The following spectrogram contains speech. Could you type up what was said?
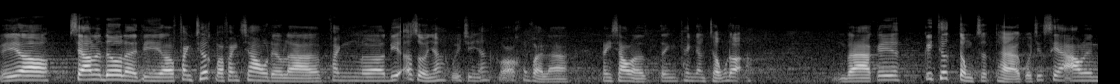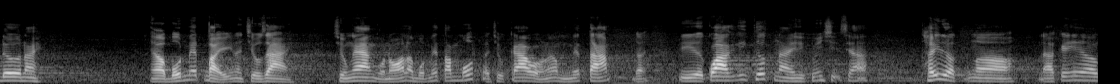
Cái uh, xe Outlander này thì uh, phanh trước và phanh sau đều là phanh uh, đĩa rồi nhá quý chị nhá. Có không phải là phanh sau là phanh, phanh đang chống đỡ và cái kích thước tổng thể của chiếc xe Outlander này là 4m7 là chiều dài chiều ngang của nó là 1m81 và chiều cao của nó là 1m8 đấy. Thì qua cái kích thước này thì quý anh chị sẽ thấy được uh, là cái ờ,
